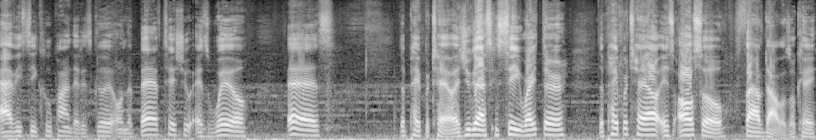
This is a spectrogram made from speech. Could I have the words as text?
IVC coupon that is good on the bath tissue as well as the paper towel. As you guys can see right there, the paper towel is also $5, okay?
